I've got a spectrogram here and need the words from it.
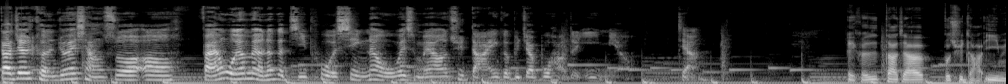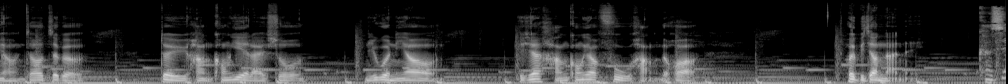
大家可能就会想说，哦，反正我又没有那个急迫性，那我为什么要去打一个比较不好的疫苗？这样，哎、可是大家不去打疫苗，你知道这个对于航空业来说，如果你要有些航空要复航的话，会比较难哎、可是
